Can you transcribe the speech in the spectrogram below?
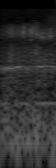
Yeah.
